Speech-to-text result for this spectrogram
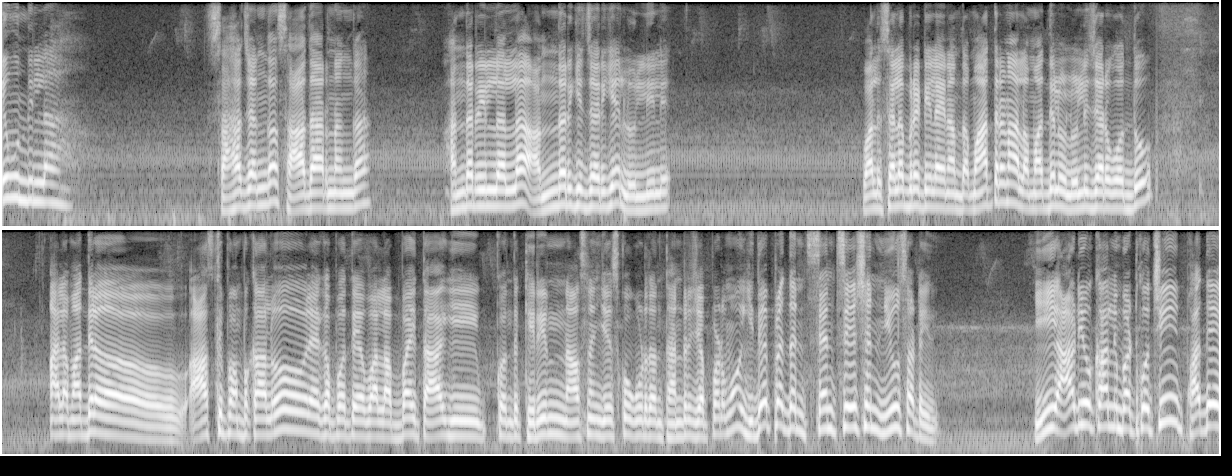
ఏముంది ఇలా సహజంగా సాధారణంగా అందరి ఇళ్ళల్లో అందరికీ జరిగే లొల్లిలే. వాళ్ళు సెలబ్రిటీలు అయినంత మాత్రాన వాళ్ళ మధ్యలో లొల్లి జరగవద్దు వాళ్ళ మధ్యలో ఆస్తి పంపకాలు లేకపోతే వాళ్ళ అబ్బాయి తాగి కొంత కెరీర్ని నాశనం చేసుకోకూడదని తండ్రి చెప్పడమో ఇదే పెద్ద సెన్సేషన్ న్యూస్ అట ఇది. ఈ ఆడియో కాల్ని పట్టుకొచ్చి పదే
